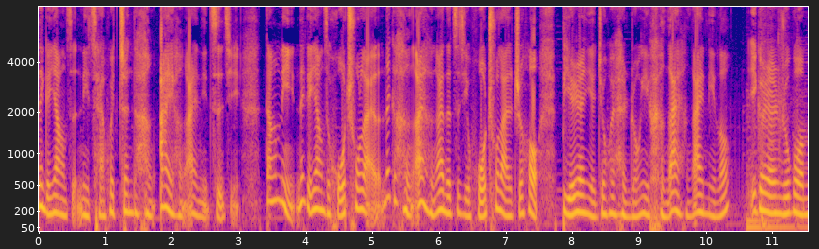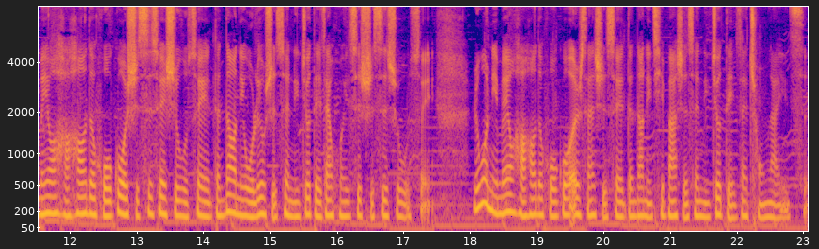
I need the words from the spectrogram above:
那个样子，你才会真的很爱很爱你自己。当你那个样子活出来了，那个很爱很爱的自己活出来了之后，别人也就会很容易很爱很爱你喽。一个人如果没有好好的活过十四岁、十五岁，等到你五六十岁，你就得再活一次十四、十五岁。如果你没有好好的活过二三十岁，等到你七八十岁，你就得再重来一次。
